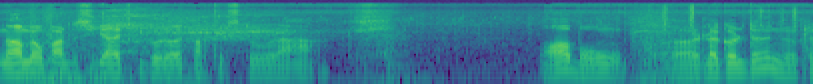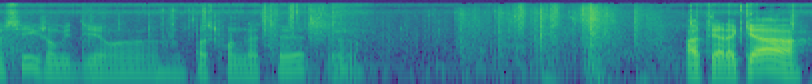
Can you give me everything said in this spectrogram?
Non mais on parle de cigarettes rigolotes par texto là. Oh bon, euh, de la golden euh, classique j'ai envie de dire, hein. pas se prendre la tête. euh. Ah t'es à la car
